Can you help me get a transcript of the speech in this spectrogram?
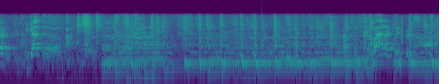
Done. You got this. I'm glad I played first.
